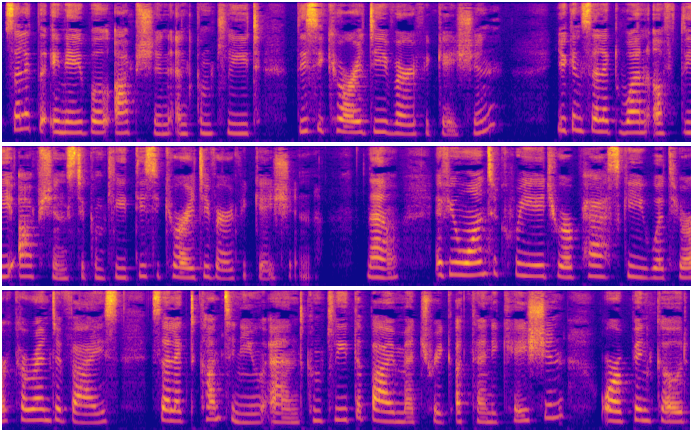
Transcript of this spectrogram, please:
select the Enable option and complete the security verification. You can select one of the options to complete the security verification. Now, if you want to create your passkey with your current device, select Continue and complete the biometric authentication or PIN code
